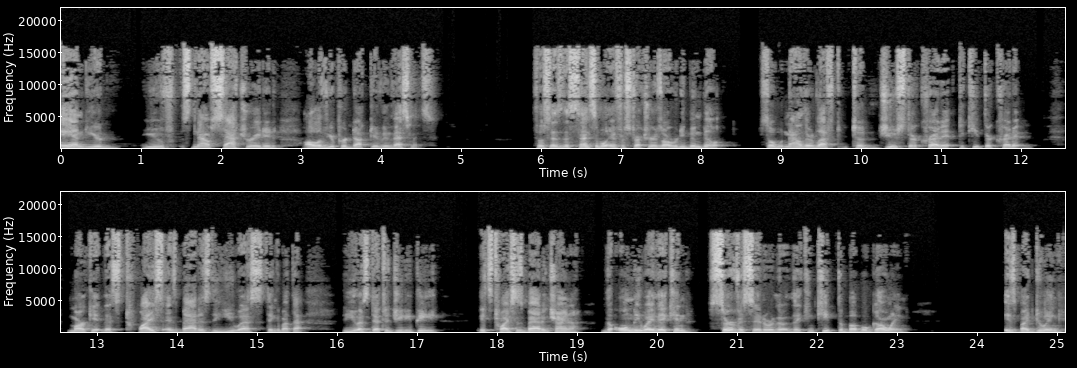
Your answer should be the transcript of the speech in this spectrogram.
And you're you've now saturated all of your productive investments. So it says the sensible infrastructure has already been built. So now they're left to juice their credit to keep their credit market that's twice as bad as the US. Think about that. The US debt to GDP, it's twice as bad in China. The only way they can service it or the, they can keep the bubble going is by doing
